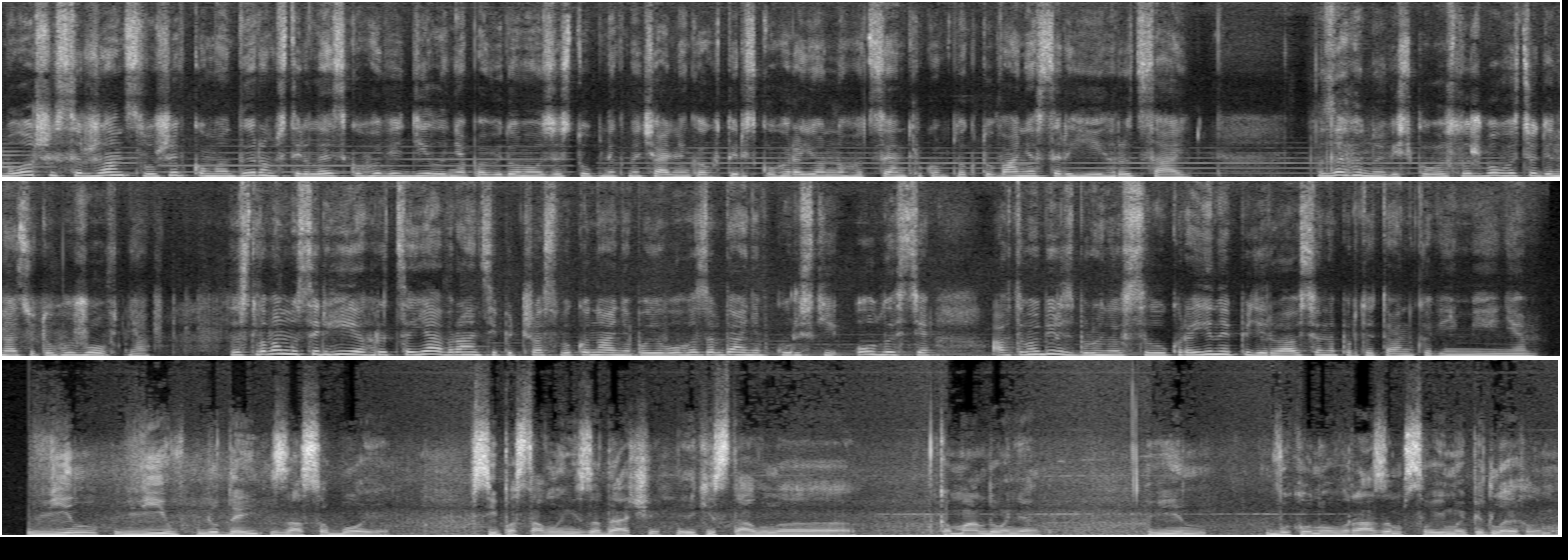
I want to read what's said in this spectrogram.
Молодший сержант служив командиром стрілецького відділення, повідомив заступник начальника Охтирського районного центру комплектування Сергій Грицай. Загинув військовослужбовець 11 жовтня. За словами Сергія Грицая, вранці під час виконання бойового завдання в Курській області автомобіль Збройних сил України підірвався на протитанковій міні. Він вів людей за собою. Всі поставлені задачі, які ставило командування, він виконував разом своїми підлеглими.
